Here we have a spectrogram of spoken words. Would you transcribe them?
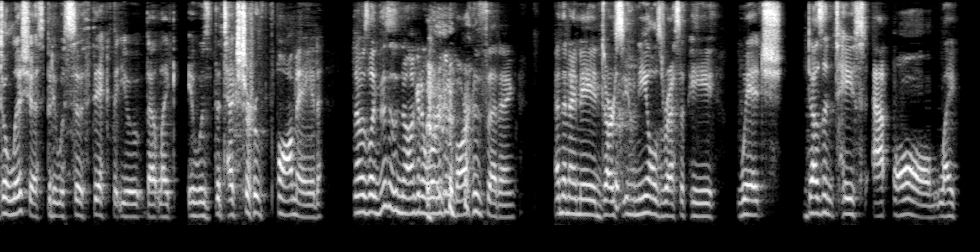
delicious, but it was so thick that you that like it was the texture of pomade. And I was like, this is not going to work in a bar setting. And then I made Darcy O'Neill's recipe, which doesn't taste at all like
